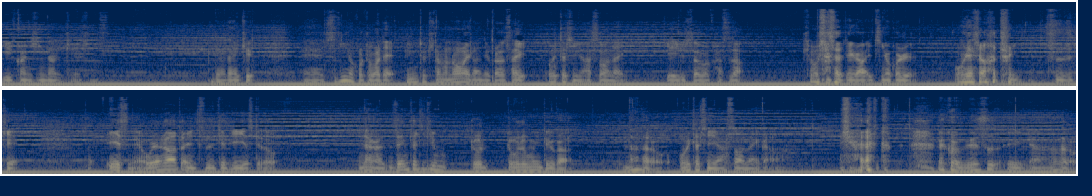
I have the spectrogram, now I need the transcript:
いい感じになる気がします。では第9、えー、次の言葉でピンときたものを選んでください。俺たちに明日はない芸術は爆発だ強者だけが生き残る。俺の後に続け。いいですね。俺の後に続けていいですけど。なんか全体的にどうでもいいというかなんだろう。俺たちに明日はないかな。いやなんかえこれ別にいやなんだろ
